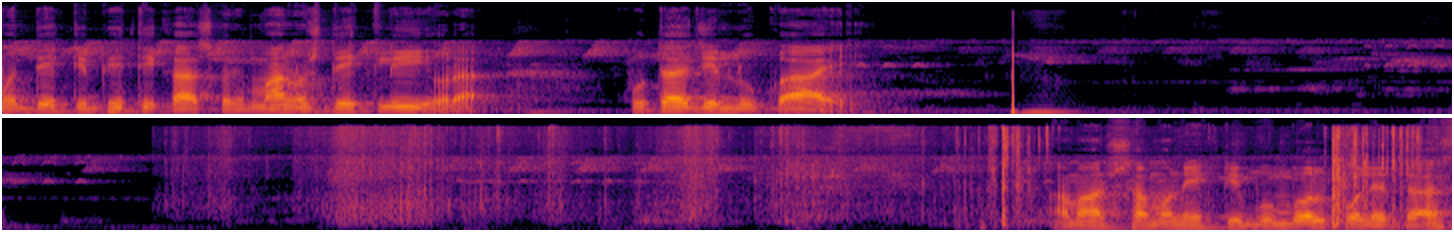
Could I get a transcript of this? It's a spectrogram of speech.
মধ্যে একটি ভীতি কাজ করে। মানুষ দেখলেই ওরা কোথায় যে লুকায়। আমার সামনে একটি বুম্বল ফলের গাছ।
